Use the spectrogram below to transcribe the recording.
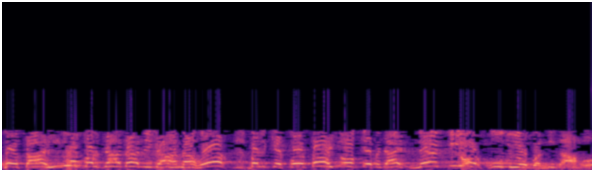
کوتاہیوں پر زیادہ نگاہ نہ ہو، بلکہ کوتاہیوں کے بجائے نیکیوں اور خوبیوں پر نگاہ ہو۔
